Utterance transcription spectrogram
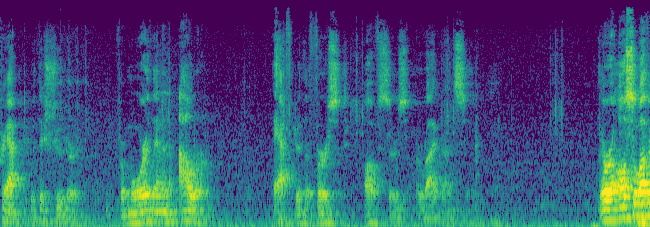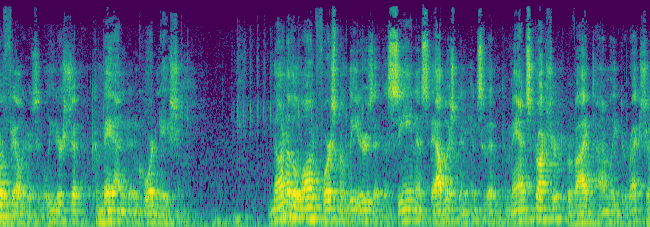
trapped with the shooter for more than an hour after the first officers arrived on scene. There were also other failures in leadership, command, and coordination. None of the law enforcement leaders at the scene established an incident command structure to provide timely direction,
